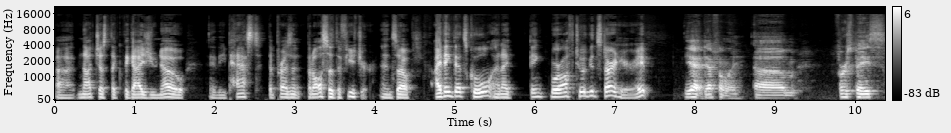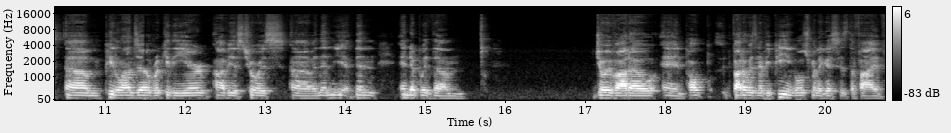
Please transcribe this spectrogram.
uh, not just like the guys you know, the past, the present, but also the future. And so I think that's cool, and I think we're off to a good start here, right? Yeah, definitely. Um, first base, um, Pete Alonso, rookie of the year, obvious choice, um, and then yeah, then end up with um, Joey Votto and Paul Votto was an MVP, and Goldschmidt, I guess, is the five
